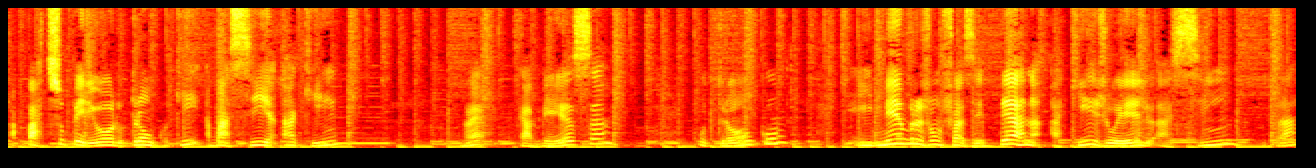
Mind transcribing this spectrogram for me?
A parte superior, o tronco aqui, a bacia aqui, né? Cabeça, o tronco e membros vamos fazer perna aqui, joelho assim, tá?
